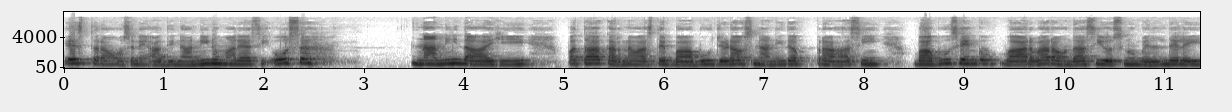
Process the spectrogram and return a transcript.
ਇਸ ਤਰ੍ਹਾਂ ਉਸਨੇ ਆਪਦੀ ਨਾਨੀ ਨੂੰ ਮਾਰਿਆ ਸੀ। ਉਸ ਨਾਨੀ ਦਾ ਹੀ ਪਤਾ ਕਰਨ ਵਾਸਤੇ ਬਾਬੂ, ਜਿਹੜਾ ਉਸ ਨਾਨੀ ਦਾ ਭਰਾ ਸੀ, ਬਾਬੂ ਸਿੰਘ ਵਾਰ-ਵਾਰ ਆਉਂਦਾ ਸੀ ਉਸ ਨੂੰ ਮਿਲਣ ਦੇ ਲਈ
